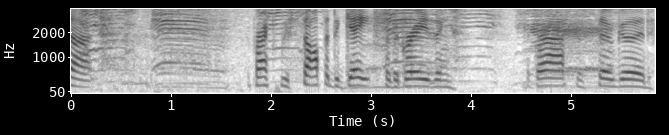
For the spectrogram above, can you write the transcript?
At that. They practically stop at the gate for the grazing. The grass is so good.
